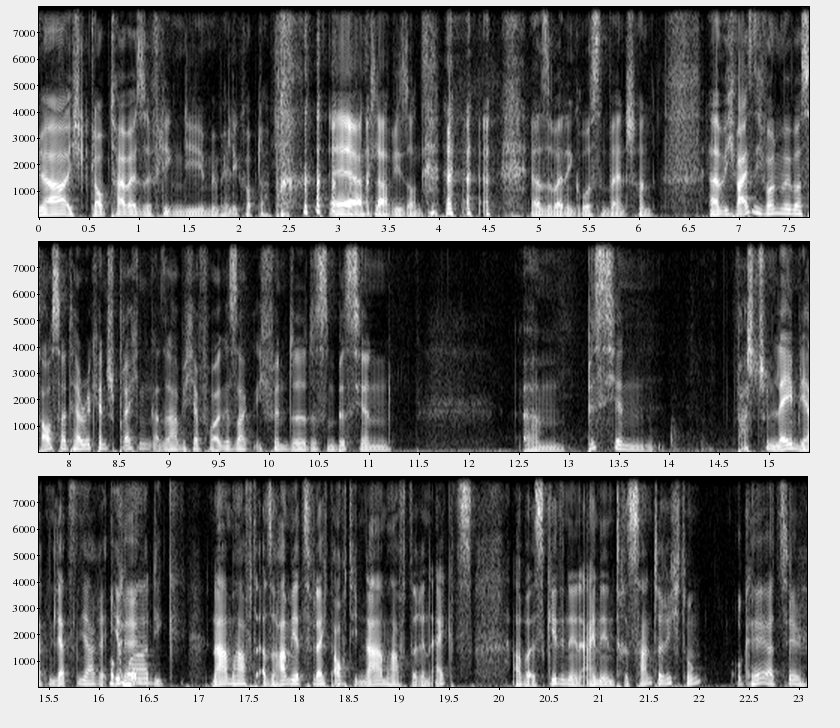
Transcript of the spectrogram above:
Ja, ich glaube, teilweise fliegen die mit dem Helikopter. ja, ja, klar, wie sonst. ja, so bei den großen Bands schon. Ähm, ich weiß nicht, wollen wir über Southside Hurricane sprechen? Also habe ich ja vorher gesagt, ich finde das ein bisschen, ähm, bisschen fast schon lame. Die hatten die letzten Jahre okay. immer die namhafte, also haben jetzt vielleicht auch die namhafteren Acts, aber es geht in eine interessante Richtung. Okay, erzähl.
